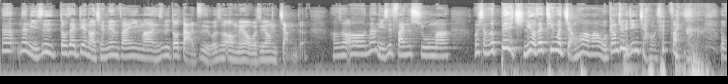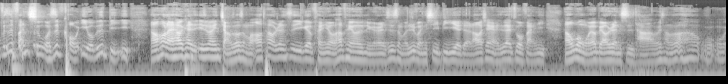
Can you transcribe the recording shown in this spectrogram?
那那你是都在电脑前面翻译吗？你是不是都打字？我说哦，没有，我是用讲的。他说哦，那你是翻书吗？我想说，bitch，你有在听我讲话吗？我刚就已经讲我是翻书，我不是翻书，我是口译，我不是笔译。然后后来他开始一直跟你讲说什么哦，他有认识一个朋友，他朋友的女儿也是什么日文系毕业的，然后现在也是在做翻译，然后问我要不要认识他。我就想说啊，我我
